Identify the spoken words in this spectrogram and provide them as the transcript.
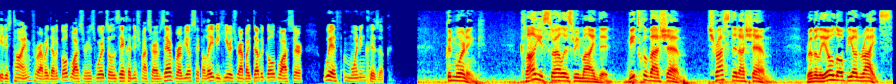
it is time for Rabbi David Goldwasser. His words are Lezecha Nishmas Rav Zev Rav Yosef Alevi. Here is Rabbi David Goldwasser with Morning Chizuk. Good morning. Klal Yisrael is reminded, Bidchu Hashem, trust in Hashem. Rabbi Leo Lopian writes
